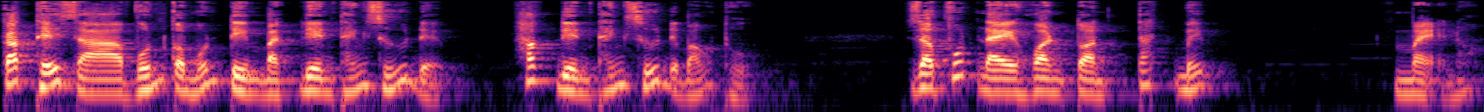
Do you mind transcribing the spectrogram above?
Các thế gia vốn còn muốn tìm Bạch Liên Thánh Sứ để Hắc Liên Thánh Sứ để báo thù. Giờ phút này hoàn toàn tắt bếp. Mẹ nó,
